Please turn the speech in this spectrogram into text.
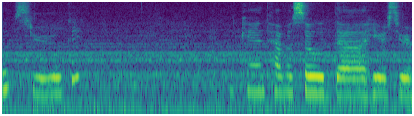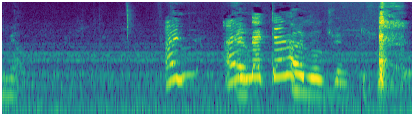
Oops, you're okay. You can't have a soda. Here's your milk. I'm, I'm I, not gonna. I will drink the soda.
